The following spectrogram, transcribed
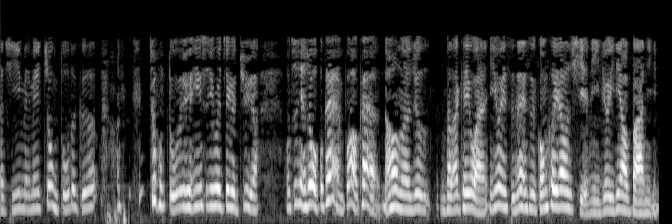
雅琪妹妹中毒的歌。中毒的原因是因为这个剧啊，我之前说我不看，不好看，然后呢就把它 K 完，因为实在是功课要写，你就一定要把你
